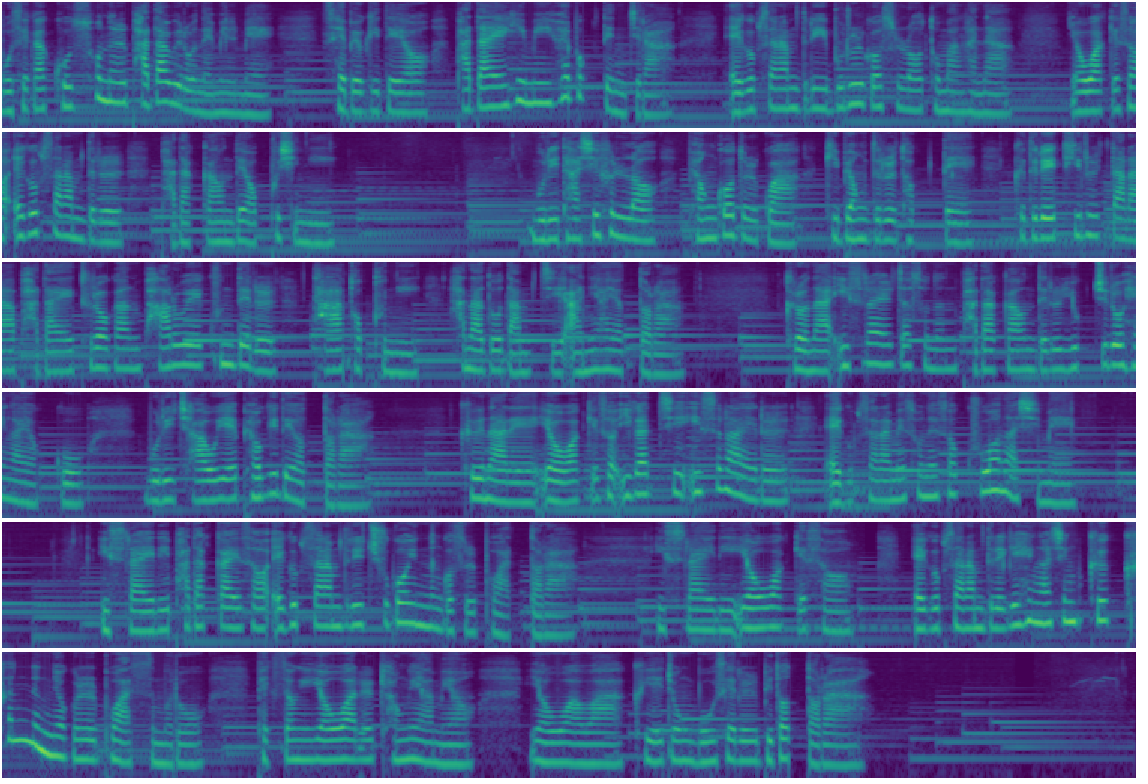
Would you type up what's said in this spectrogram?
모세가 곧 손을 바다 위로 내밀매 새벽이 되어 바다의 힘이 회복된지라. 애굽 사람들이 물을 거슬러 도망하나 여호와께서 애굽 사람들을 바다 가운데 엎으시니 물이 다시 흘러 병거들과 기병들을 덮되 그들의 뒤를 따라 바다에 들어간 바로의 군대를 다 덮으니 하나도 남지 아니하였더라. 그러나 이스라엘 자손은 바다 가운데를 육지로 행하였고 물이 좌우에 벽이 되었더라. 그 날에 여호와께서 이같이 이스라엘을 애굽 사람의 손에서 구원하심에 이스라엘이 바닷가에서 애굽 사람들이 죽어 있는 것을 보았더라. 이스라엘이 여호와께서 애굽 사람들에게 행하신 그 큰 능력을 보았으므로 백성이 여호와를 경외하며 여호와와 그의 종 모세를 믿었더라.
